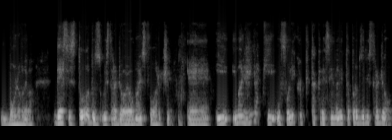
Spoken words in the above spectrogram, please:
bom, já vou lembrar. Desses todos, o estradiol é o mais forte. E imagina que o folículo que está crescendo ali está produzindo estradiol.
